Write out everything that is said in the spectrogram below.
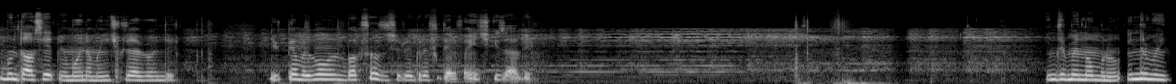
Bunu tavsiye etmiyorum oynamayın hiç güzel bir oyun değil. Yüklemedim ama baksanıza şuraya grafikleri falan hiç güzel değil. İndirmeyin lan bunu. İndirmeyin.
